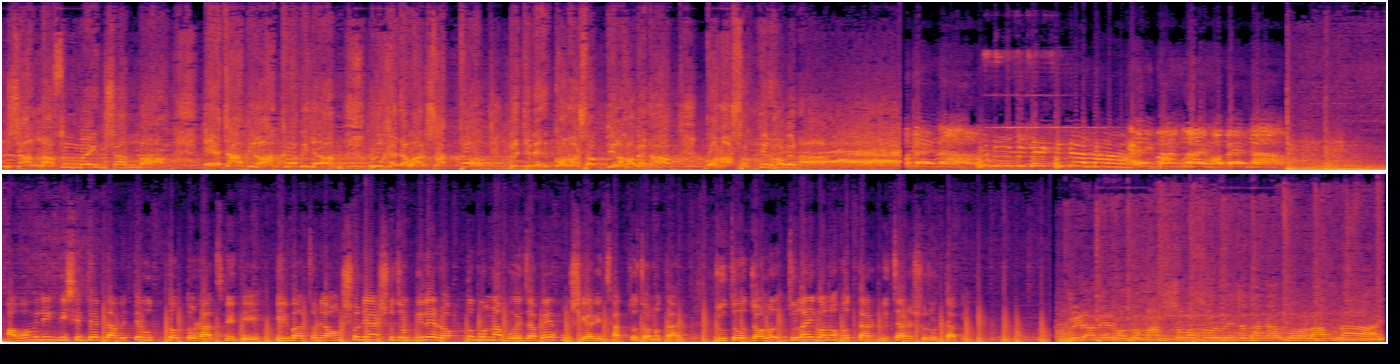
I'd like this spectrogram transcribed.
ইনশাআল্লাহ সুম্মা ইনশাআল্লাহ এ জাতির অগ্রবিধান রুখে দেওয়ার সাধ্য পৃথিবীর কোন শক্তির হবে না কোন শক্তির হবে না। আওয়ামী লীগ নিষিদ্ধের দাবিতে উত্তপ্ত রাজনীতি। নির্বাচনে অংশ নেওয়ার সুযোগ দিলে রক্তবন্যা বয়ে যাবে হুঁশিয়ারি ছাত্র জনতার। দ্রুত জুলাই গণহত্যার বিচার শুরুর দাবি। বিড়ালের মতো পাঁচশো বছর বেঁচে থাকার কোনো লাভ নাই।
